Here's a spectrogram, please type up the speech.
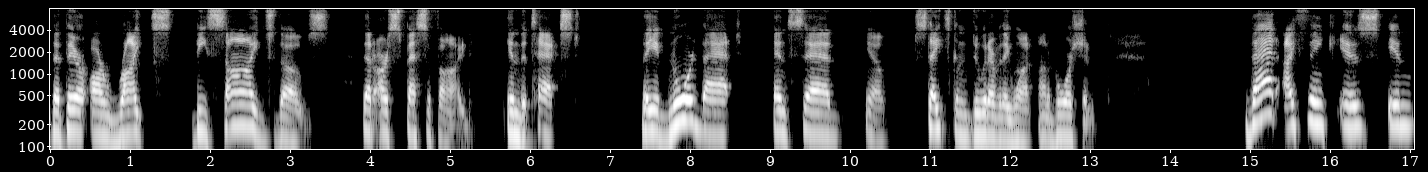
that there are rights besides those that are specified in the text, they ignored that and said, you know, states can do whatever they want on abortion. That I think is in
